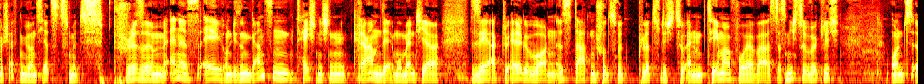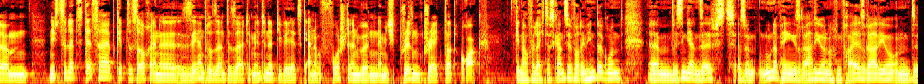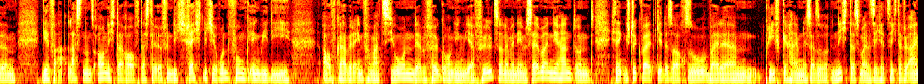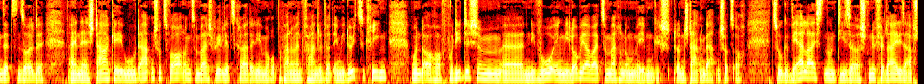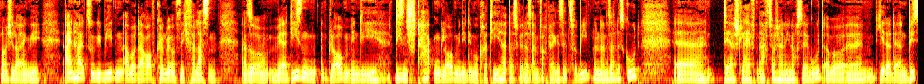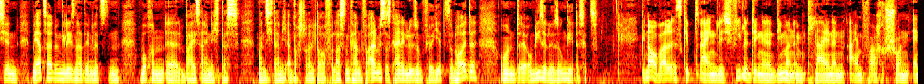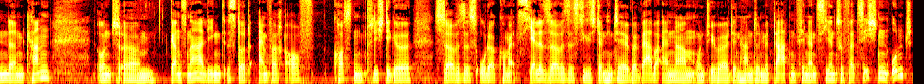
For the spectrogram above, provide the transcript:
beschäftigen wir uns jetzt mit Prism, NSA und diesem ganzen technischen Kram, der im Moment ja sehr aktuell geworden ist. Datenschutz wird plötzlich zu einem Thema. Vorher war es das nicht so wirklich. Und ähm, nicht zuletzt deshalb gibt es auch eine sehr interessante Seite im Internet, die wir jetzt gerne vorstellen würden, nämlich prismbreak.org. Genau, vielleicht das Ganze vor dem Hintergrund. Ähm, wir sind ja ein selbst, also ein unabhängiges Radio, noch ein freies Radio und ähm, wir verlassen uns auch nicht darauf, dass der öffentlich-rechtliche Rundfunk irgendwie die Aufgabe der Information der Bevölkerung irgendwie erfüllt, sondern wir nehmen es selber in die Hand und ich denke, ein Stück weit geht es auch so bei der Briefgeheimnis. Also nicht, dass man sich jetzt nicht dafür einsetzen sollte, eine starke EU-Datenschutzverordnung zum Beispiel, jetzt gerade die im Europaparlament verhandelt wird, irgendwie durchzukriegen und auch auf politischem äh, Niveau irgendwie Lobbyarbeit zu machen, um eben einen starken Datenschutz auch zu gewährleisten und dieser Schnüffelei, dieser Abschnorchelei irgendwie Einhalt zu gebieten, aber darauf können wir uns nicht verlassen. Also wer diesen Glauben in die, diesen starken Glauben in die Demokratie hat, dass wir das einfach per Gesetz verbieten und dann ist alles gut, äh, der schläft nachts wahrscheinlich noch sehr gut, aber äh, jeder, der ein bisschen mehr Zeitung gelesen hat in den letzten Wochen, äh, weiß eigentlich, dass man sich da nicht einfach strahl darauf verlassen kann. Vor allem ist das keine Lösung für jetzt und heute und äh, um diese Lösung geht es jetzt. Genau, weil es gibt eigentlich viele Dinge, die man im Kleinen einfach schon ändern kann. Und ähm, ganz naheliegend ist dort einfach auf kostenpflichtige Services oder kommerzielle Services, die sich dann hinterher über Werbeeinnahmen und über den Handel mit Daten finanzieren, zu verzichten und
